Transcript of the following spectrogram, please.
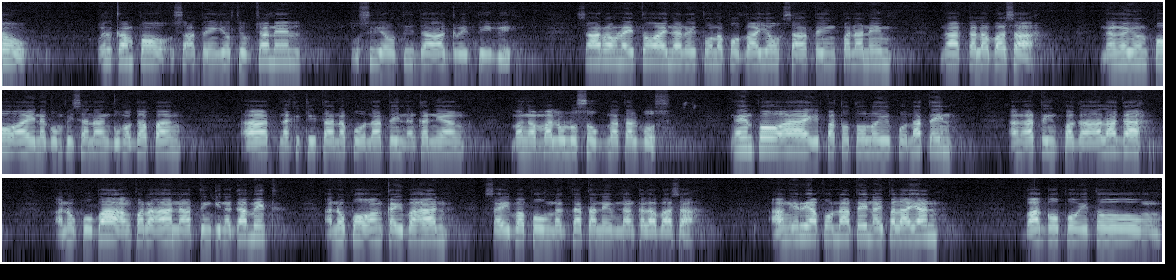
Hello! Welcome po sa ating YouTube channel, Usio Tida Agri TV. Sa araw na ito ay narito na po tayo sa ating pananim na kalabasa na ngayon po ay nagumpisa ng gumagapang at nakikita na po natin ang kanyang mga malulusog na talbos. Ngayon po ay ipatutuloy po natin ang ating pag-aalaga. Ano po ba ang paraan na ating ginagamit? Ano po ang kaibahan sa iba pong nagtatanim ng kalabasa? Ang area po natin ay palayan. Bago po itong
